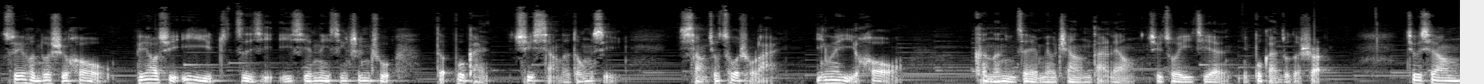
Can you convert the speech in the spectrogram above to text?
所以很多时候，不要去抑制自己一些内心深处的不敢去想的东西。想就做出来，因为以后可能你再也没有这样的胆量去做一件你不敢做的事儿。就像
